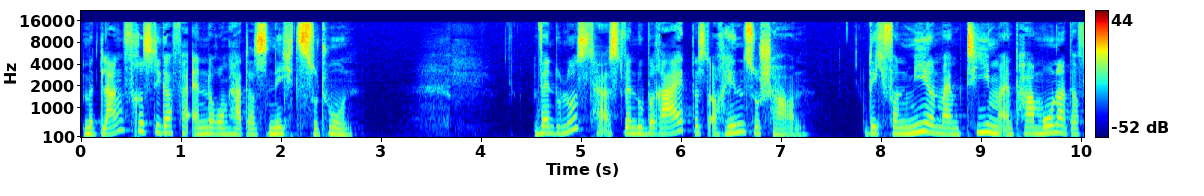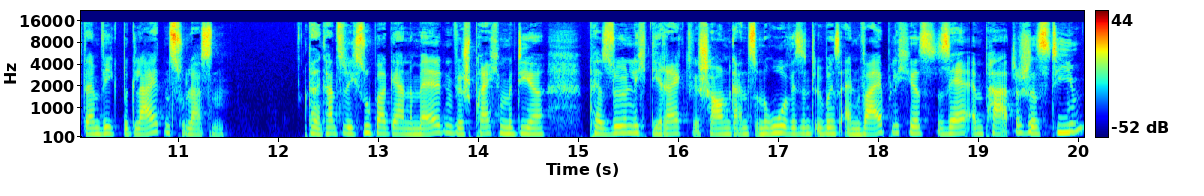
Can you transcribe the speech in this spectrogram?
mit langfristiger Veränderung hat das nichts zu tun. Wenn du Lust hast, wenn du bereit bist, auch hinzuschauen, dich von mir und meinem Team ein paar Monate auf deinem Weg begleiten zu lassen, dann kannst du dich super gerne melden. Wir sprechen mit dir persönlich direkt. Wir schauen ganz in Ruhe. Wir sind übrigens ein weibliches, sehr empathisches Team.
